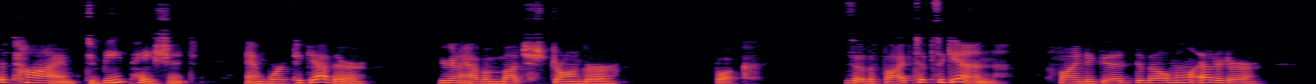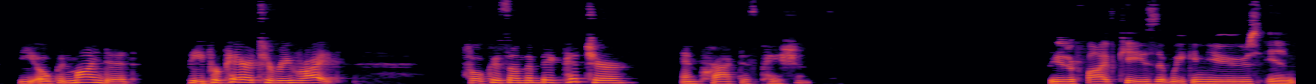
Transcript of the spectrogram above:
the time to be patient and work together, you're going to have a much stronger book. Mm-hmm. So, the five tips again find a good developmental editor, be open minded, be prepared to rewrite, focus on the big picture, and practice patience. These are five keys that we can use in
